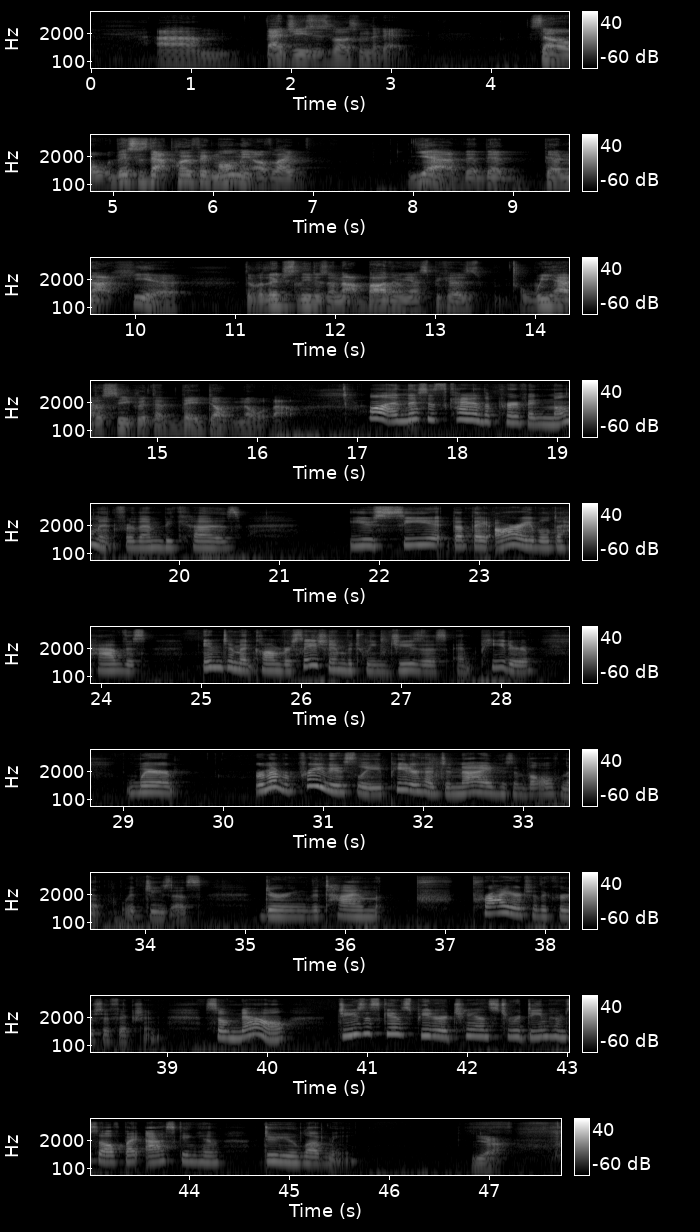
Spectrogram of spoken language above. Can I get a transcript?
um, that Jesus rose from the dead. So this is that perfect moment of like, yeah, they're, they're, they're not here. The religious leaders are not bothering us because we have a secret that they don't know about. Well, and this is kind of the perfect moment for them because you see that they are able to have this intimate conversation between Jesus and Peter, where, remember, previously, Peter had denied his involvement with Jesus during the time prior to the crucifixion. So now, Jesus gives Peter a chance to redeem himself by asking him, Do you love me? Yeah.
